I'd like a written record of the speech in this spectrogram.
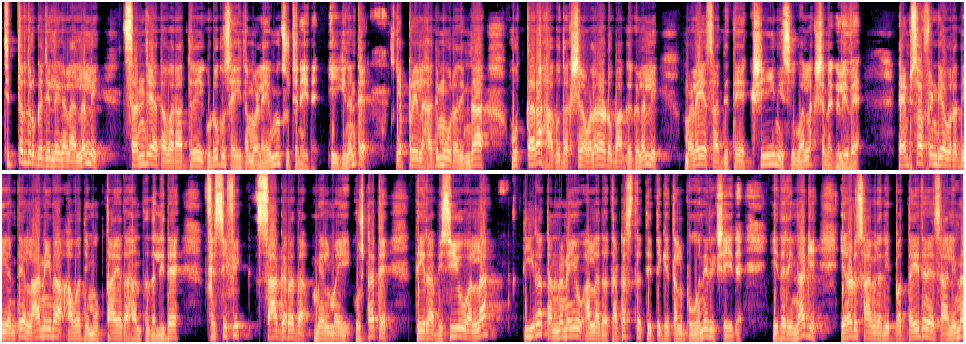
ಚಿತ್ರದುರ್ಗ ಜಿಲ್ಲೆಗಳಲ್ಲಿ ಸಂಜೆ ಅಥವಾ ರಾತ್ರಿ ಗುಡುಗು ಸಹಿತ ಮಳೆಯ ಮುನ್ಸೂಚನೆ ಇದೆ. ಈಗಿನಂತೆ ಏಪ್ರಿಲ್ ಹದಿಮೂರರಿಂದ ಉತ್ತರ ಹಾಗೂ ದಕ್ಷಿಣ ಒಳನಾಡು ಭಾಗಗಳಲ್ಲಿ ಮಳೆಯ ಸಾಧ್ಯತೆ ಕ್ಷೀಣಿಸುವ ಲಕ್ಷಣಗಳಿವೆ. ಟೈಮ್ಸ್ ಆಫ್ ಇಂಡಿಯಾ ವರದಿಯಂತೆ ಲಾನಿನ ಅವಧಿ ಮುಕ್ತಾಯದ ಹಂತದಲ್ಲಿದೆ. ಪೆಸಿಫಿಕ್ ಸಾಗರದ ಮೇಲ್ಮೈ ಉಷ್ಣತೆ ತೀರಾ ಬಿಸಿಯೂ ಅಲ್ಲ, ತೀರಾ ತಣ್ಣನೆಯೂ ಅಲ್ಲದ ತಟಸ್ಥ ಸ್ಥಿತಿಗೆ ತಲುಪುವ ನಿರೀಕ್ಷೆ ಇದೆ. ಇದರಿಂದಾಗಿ ಎರಡು ಸಾವಿರದ ಇಪ್ಪತ್ತೈದನೇ ಸಾಲಿನ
